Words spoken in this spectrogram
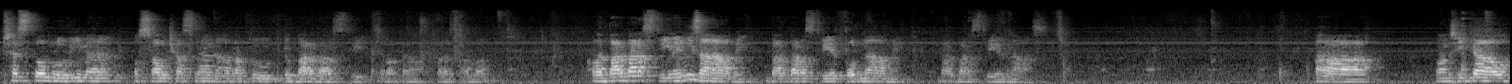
přesto mluvíme o současném návratu do barbarství 1952. Ale barbarství není za námi, barbarství je pod námi, barbarství je v nás. A on říkal,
